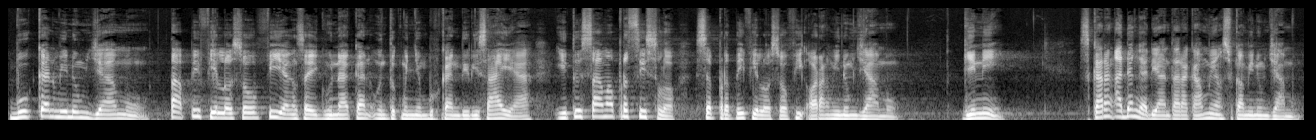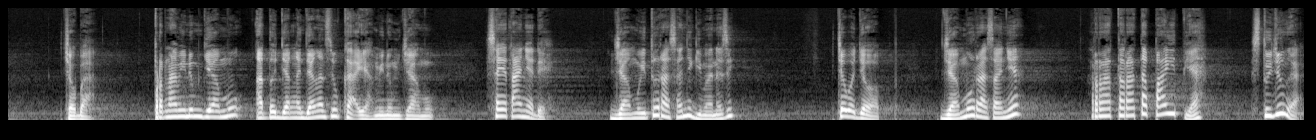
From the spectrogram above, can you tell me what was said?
bukan minum jamu. Tapi filosofi yang saya gunakan untuk menyembuhkan diri saya itu sama persis loh seperti filosofi orang minum jamu. Gini, sekarang ada nggak di antara kamu yang suka minum jamu? Coba, Pernah minum jamu atau jangan-jangan suka ya minum jamu? Saya tanya deh, jamu itu rasanya gimana sih? Coba jawab. Jamu rasanya rata-rata pahit ya. Setuju nggak?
